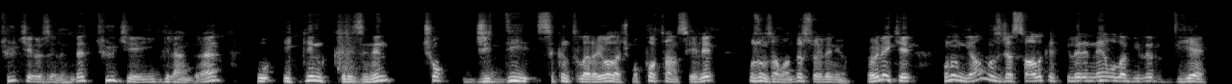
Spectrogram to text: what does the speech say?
Türkiye özelinde Türkiye'yi ilgilendiren bu iklim krizinin çok ciddi sıkıntılara yol açma potansiyeli uzun zamandır söyleniyor. Öyle ki bunun yalnızca sağlık etkileri ne olabilir diye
